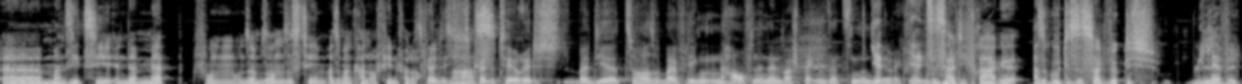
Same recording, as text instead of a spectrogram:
äh, man sieht sie in der Map von unserem Sonnensystem. Also man kann auf jeden Fall Das auf könnte, den ich, Mars. ich könnte theoretisch bei dir zu Hause vorbeifliegen, einen Haufen in dein Waschbecken setzen und Ja, wieder wegfliegen. jetzt ist halt die Frage, also gut, es ist halt wirklich leveled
